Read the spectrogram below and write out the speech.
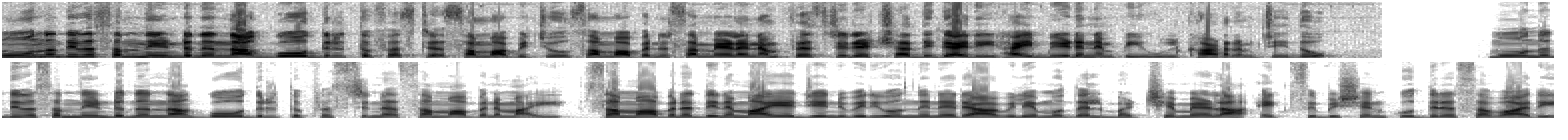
മൂന്ന് ദിവസം നീണ്ടുനിന്ന ഗോദ്രത്ത് ഫെസ്റ്റ് സമാപിച്ചു. സമാപന സമ്മേളനം ഫെസ്റ്റ് രക്ഷാധികാരി ഹൈബീഡൻ എം ഉദ്ഘാടനം ചെയ്തു. മൂന്ന് ദിവസം നീണ്ടുനിന്ന ഗോദ്രത്ത് ഫെസ്റ്റിന് സമാപനമായി. സമാപന ദിനമായ ജനുവരി ഒന്നിന് രാവിലെ മുതൽ ഭക്ഷ്യമേള എക്സിബിഷൻ കുതിരസവാരി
